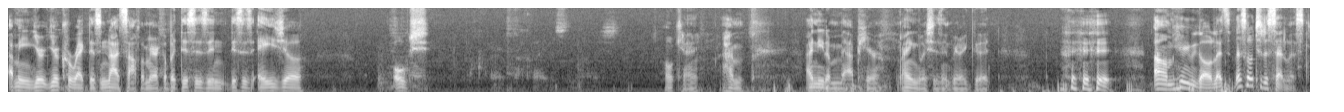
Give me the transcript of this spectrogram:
I mean, you're you're correct. It's not South America, but this is in this is Asia. Ocean. Okay, I'm. I need a map here. My English isn't very good. um, here we go. Let's let's go to the set list.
